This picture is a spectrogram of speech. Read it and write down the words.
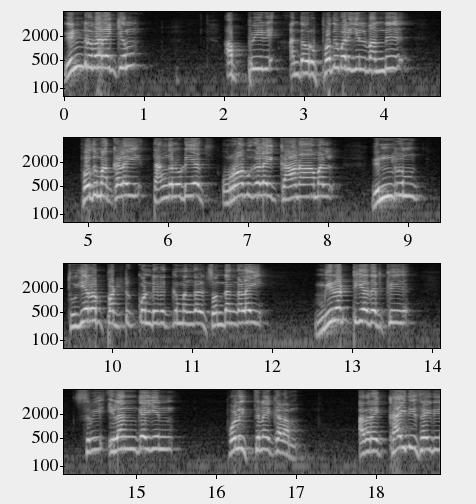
இன்று வரைக்கும் அப்பி அந்த ஒரு பொது வழியில் வந்து பொதுமக்களை தங்களுடைய உறவுகளை காணாமல் இன்றும் துயரப்பட்டு கொண்டிருக்கும் எங்கள் சொந்தங்களை மிரட்டியதற்கு ஸ்ரீ இலங்கையின் போலீஸ் திணைக்களம் அவரை கைது செய்து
